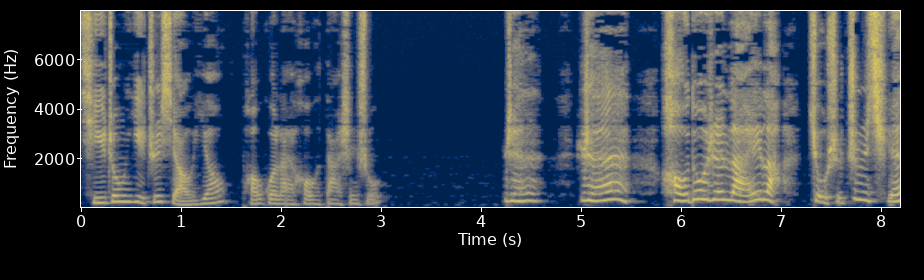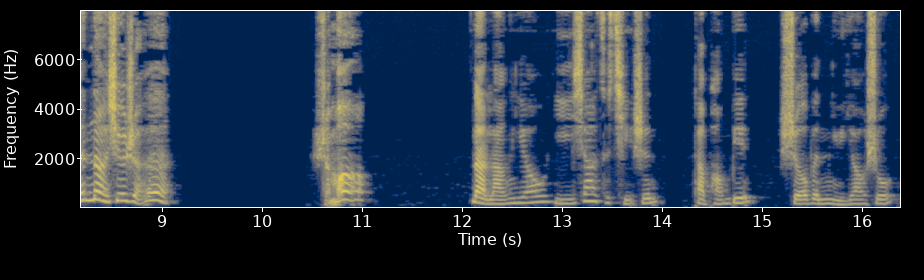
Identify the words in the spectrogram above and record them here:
其中一只小妖跑过来后，大声说：“人人，好多人来了，就是之前那些人。”什么？那狼妖一下子起身，他旁边蛇纹女妖说：“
